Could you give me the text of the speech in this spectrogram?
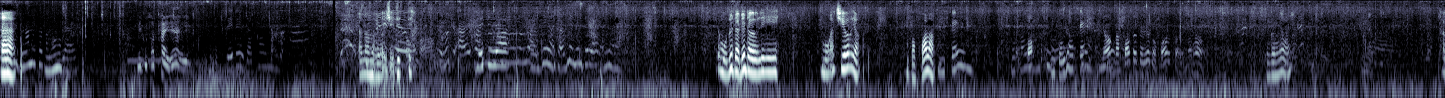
à. Anh làm lại chị thích thì cái một đứa đời đứa đời đi. Áo chiếu vậy bỏ bỏ là nhóm nó bó có Thà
